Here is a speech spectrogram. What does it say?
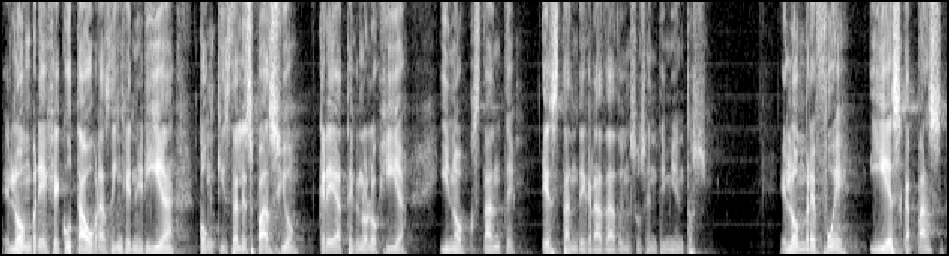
el hombre ejecuta obras de ingeniería, conquista el espacio, crea tecnología y no obstante es tan degradado en sus sentimientos. El hombre fue y es capaz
